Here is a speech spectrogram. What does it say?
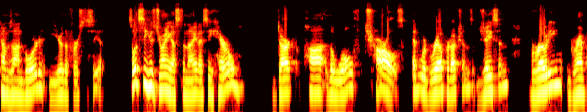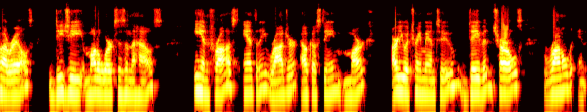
comes on board, you're the first to see it. So let's see who's joining us tonight. I see Harold, Dark Paw the Wolf, Charles, Edward Rail Productions, Jason, Brody, Grandpa Rails, DG Model Works is in the house. Ian Frost, Anthony, Roger, Alco Steam, Mark, Are You a Train Man Too, David, Charles, Ronald, and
